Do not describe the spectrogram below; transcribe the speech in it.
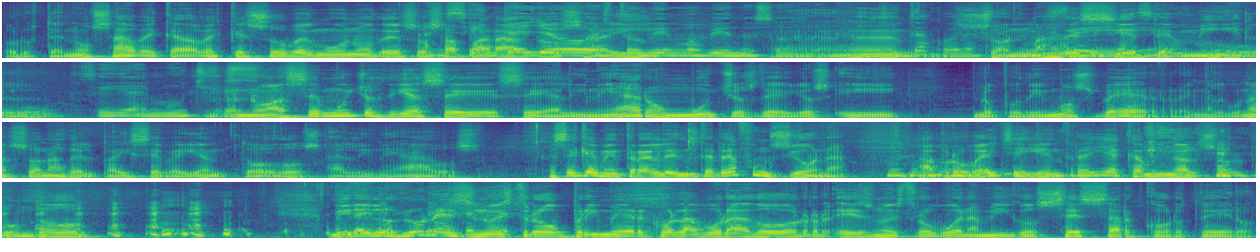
Pero usted no sabe cada vez que suben uno de esos aparatos ahí. Estuvimos viendo eso. Ah, son más de 7000. mil. Uh, sí, hay muchos. No hace muchos días se, se alinearon muchos de ellos y lo pudimos ver. En algunas zonas del país se veían todos alineados. Así que mientras el internet funciona, aproveche y entra ahí a caminoalsol.do. Mira, y los lunes nuestro primer colaborador es nuestro buen amigo César Cordero,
